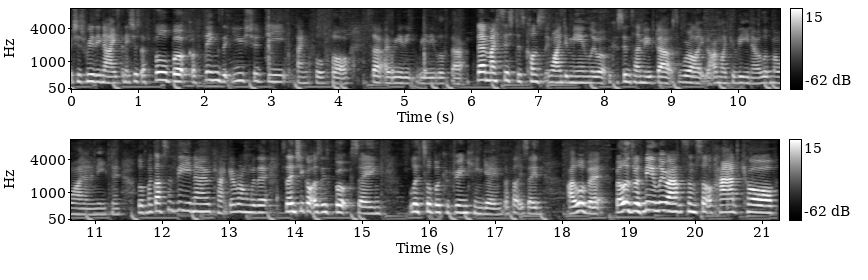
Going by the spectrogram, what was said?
which is really nice. And it's just a full book of things that you should be thankful for. So I really, really love that. Then my sister's constantly winding me and Lou up because since I moved out, we're like, I'm like a vino. I love my wine in an evening. Love my glass of vino, can't go wrong with it. So then she got us this book saying, Little Book of Drinking Games. I felt like saying, I love it. But Elizabeth, me and Lou aren't some sort of hardcore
